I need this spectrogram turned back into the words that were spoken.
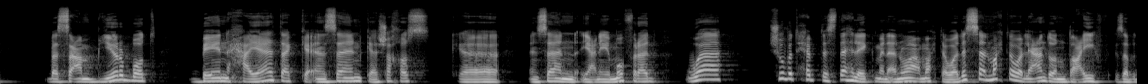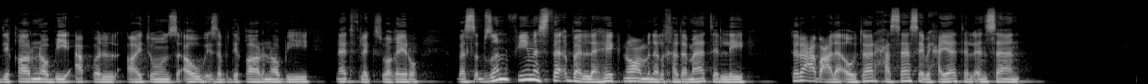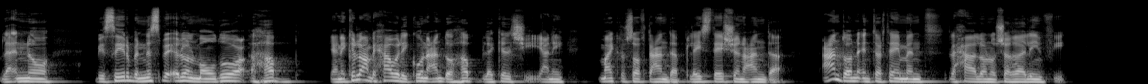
بس عم بيربط بين حياتك كإنسان كشخص كإنسان يعني مفرد وشو بتحب تستهلك من أنواع محتوى؟ لسه المحتوى اللي عندهم ضعيف إذا بدي قارنه ب Apple iTunes أو إذا بدي قارنه بنتفليكس وغيره. بس بظن في مستقبل لهيك نوع من الخدمات اللي بتلعب على أوتار حساسة بحياة الإنسان. لأنه بيصير بالنسبة له الموضوع hub يعني كله عم بيحاول يكون عنده hub لكل شيء. يعني مايكروسوفت عندها بلاي ستيشن عندها عندهم entertainment لحالهم وشغالين فيه.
